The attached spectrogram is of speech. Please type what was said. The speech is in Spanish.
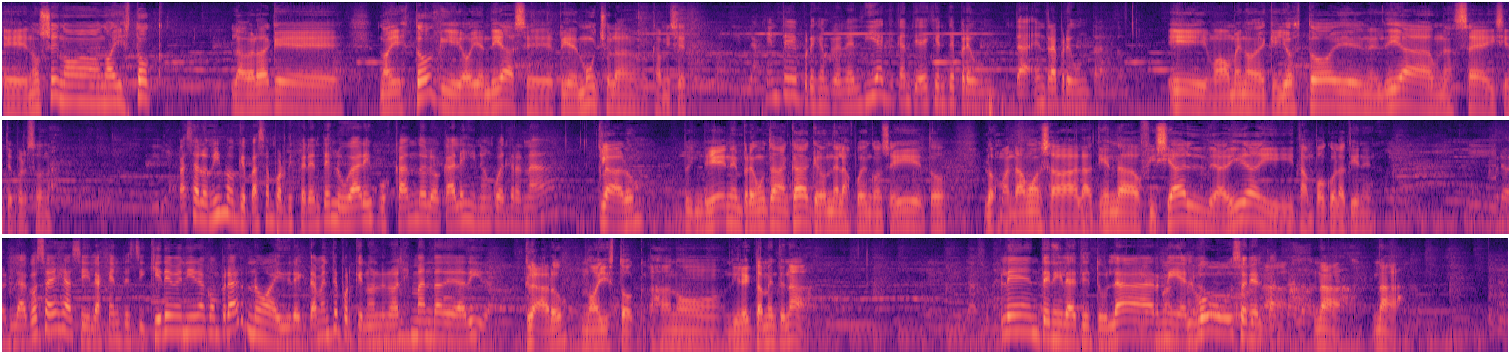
Eh, no sé, no, no hay stock. La verdad que no hay stock y hoy en día se piden mucho la camiseta. La gente, por ejemplo, en el día, ¿qué cantidad de gente pregunta, entra preguntando? Y más o menos de que yo estoy en el día, unas 6, 7 personas. ¿Y les pasa lo mismo que pasan por diferentes lugares buscando locales y no encuentran nada? Claro, vienen, preguntan acá que dónde las pueden conseguir, todo. Los mandamos a la tienda oficial de Adidas y tampoco la tienen. Pero la cosa es así, la gente si quiere venir a comprar no hay directamente porque no, no les manda de Adidas. Claro, no hay stock, ajá, no, directamente nada. Ni la suplente, ni la titular, ni el buzo, ni el pantalón. Nada, nada.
